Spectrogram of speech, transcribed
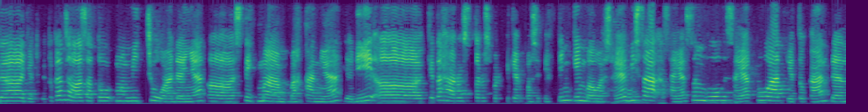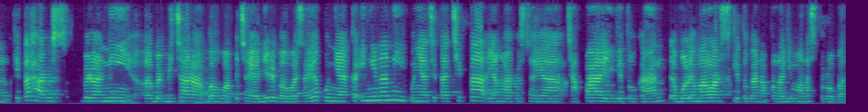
nggak? gitu. Itu kan salah satu memicu adanya uh, stigma bahkan ya. Jadi uh, kita harus terus berpikir positif thinking bahwa saya bisa saya sembuh saya kuat gitu kan. Dan kita harus berani uh, berbicara bahwa percaya diri bahwa saya punya keinginan nih, punya cita-cita yang harus saya capai gitu kan. Tidak boleh malas gitu kan, apalagi malas berobat.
